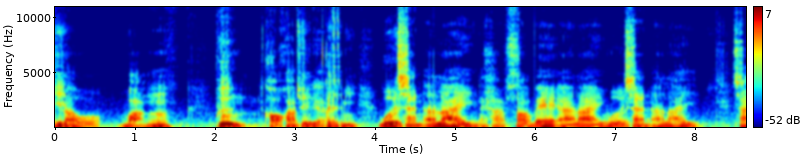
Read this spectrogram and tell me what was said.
ที่เราหวังพึ่งขอความช่วยเหลือก็จะมีเวอร์ชันอะไรนะครับซอฟต์แวร์อะไร เวอร์ชันอะไร ใช้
